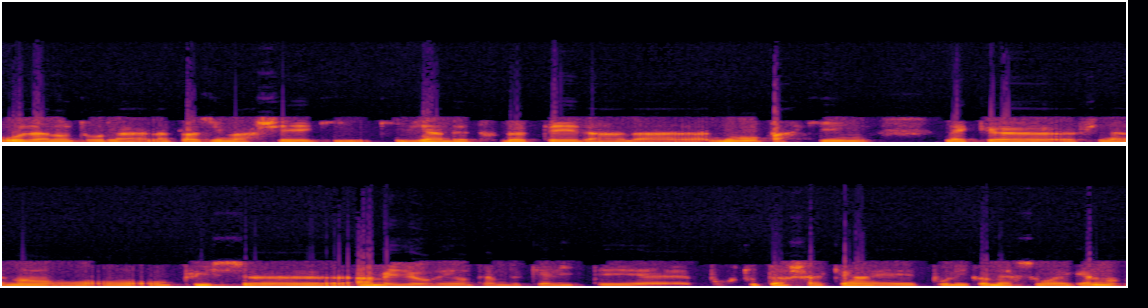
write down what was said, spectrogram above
aux alentours de la, la place du marché qui, qui vient d'être doté d'un nouveau parking mais que euh, finalement on, on puisse euh, améliorer en termes de qualité euh, pour tout un chacun et pour les commerçants également.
